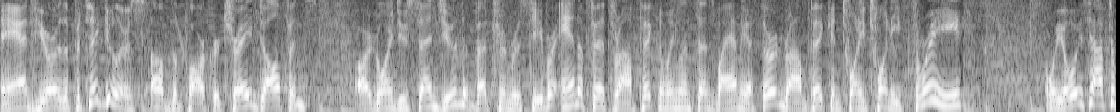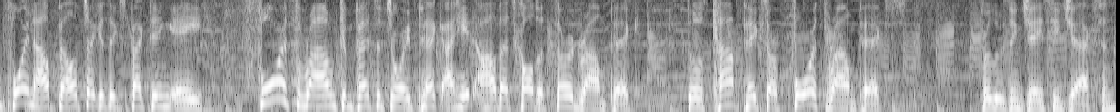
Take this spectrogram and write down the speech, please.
And here are the particulars of the Parker trade. Dolphins are going to send you the veteran receiver and a fifth round pick. New England sends Miami a third round pick in 2023. We always have to point out Belichick is expecting a fourth round compensatory pick. I hate how that's called a third round pick. Those comp picks are fourth round picks for losing J.C. Jackson.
